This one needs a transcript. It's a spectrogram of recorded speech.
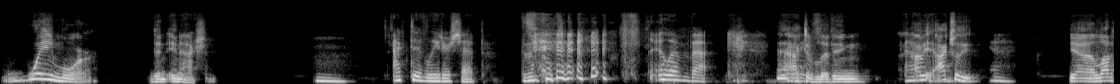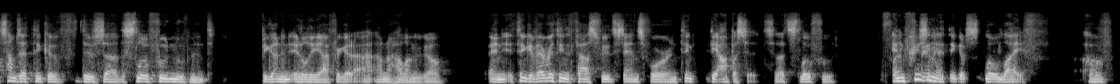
way more than inaction mm. active leadership I love that. Yeah, active living. I mean, actually, yeah. yeah. A lot of times I think of there's uh, the slow food movement begun in Italy. I forget. I don't know how long ago. And think of everything that fast food stands for, and think the opposite. So that's slow food. And increasingly. I think of slow life. Of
